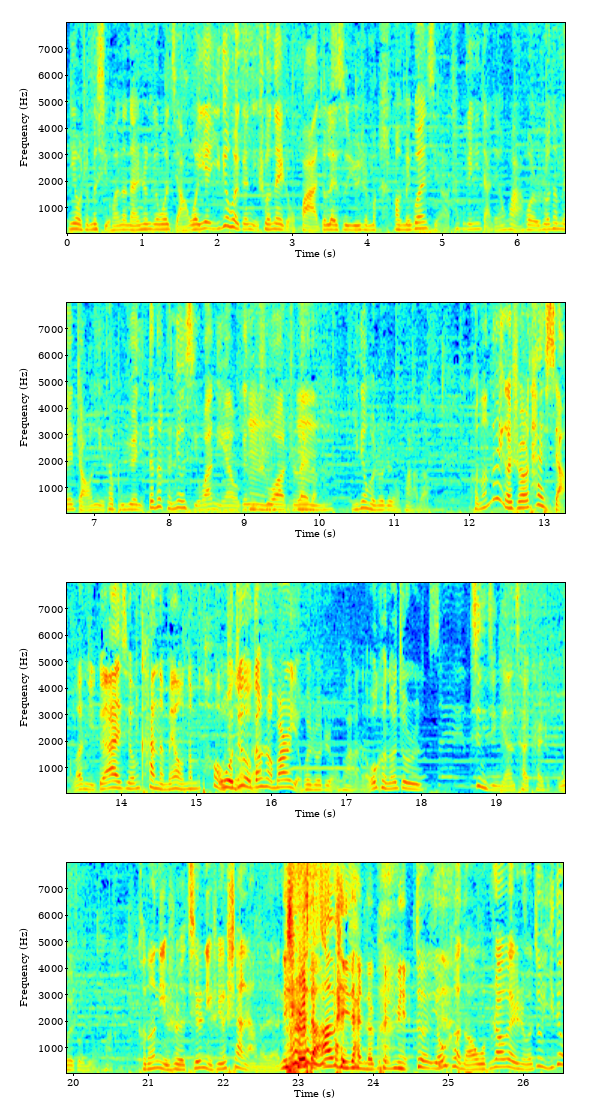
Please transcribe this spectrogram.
你有什么喜欢的男生跟我讲，我也一定会跟你说那种话，就类似于什么哦没关系啊，他不给你打电话，或者说他没找你，他不约你，但他肯定喜欢你，我跟你说、之类的，嗯。一定会说这种话的。可能那个时候太小了，你对爱情看的没有那么透彻吧。我觉得我刚上班也会说这种话的，我可能就是近几年才开始不会说这种话。可能你是，其实你是一个善良的人，你 只是想安慰一下你的闺蜜。对，有可能，我不知道为什么，就一定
